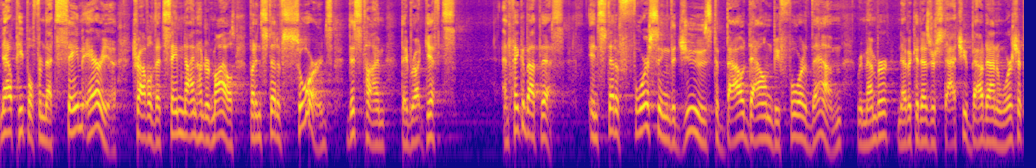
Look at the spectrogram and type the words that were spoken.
Now, people from that same area traveled that same 900 miles, but instead of swords, this time they brought gifts. And think about this instead of forcing the Jews to bow down before them, remember Nebuchadnezzar's statue, bow down and worship?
